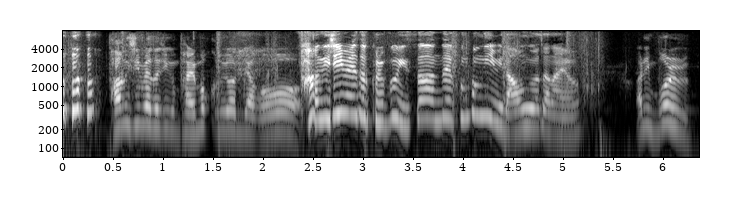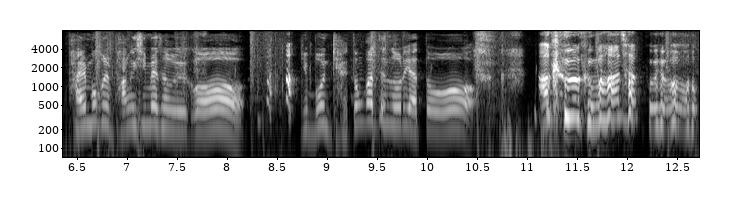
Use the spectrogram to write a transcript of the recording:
방심해서 지금 발목 긁었냐고. 방심해서 긁고 있었는데 콩콩님이 나온 거잖아요. 아니 뭘 발목을 방심해서 긁어? 이게 뭔 개똥 같은 소리야 또. 아 그거 그만하자고요.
